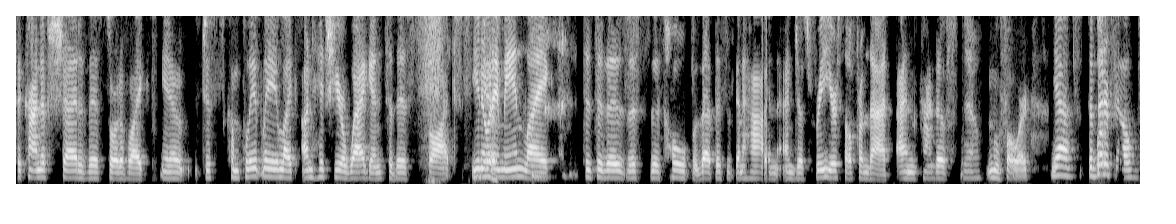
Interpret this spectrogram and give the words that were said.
to kind of shed this sort of like, you know, just completely like unhitch your wagon to this thought. You know yeah. what I mean? Like to, to the, this, this hope that this is going to happen and just free yourself from that and kind of yeah. move forward. Yeah, it's a bitter well, pill,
